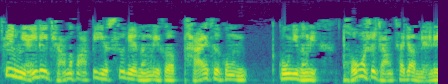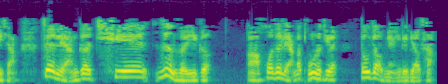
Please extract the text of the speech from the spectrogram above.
所以免疫力强的话，必须识别能力和排斥攻攻击能力。同时强才叫免疫力强，这两个缺任何一个啊，或者两个同时缺，都叫免疫力比较差。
